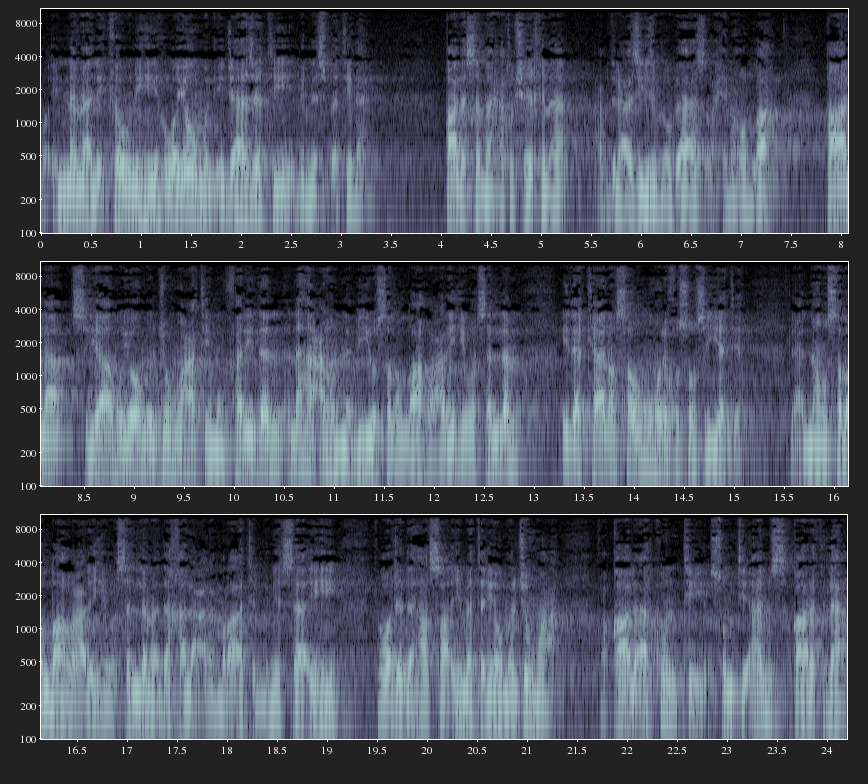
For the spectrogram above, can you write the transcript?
وإنما لكونه هو يوم الإجازة بالنسبة له. قال سماحة شيخنا عبد العزيز بن باز رحمه الله قال صيام يوم الجمعة منفردا نهى عنه النبي صلى الله عليه وسلم إذا كان صومه لخصوصيته لأنه صلى الله عليه وسلم دخل على امرأة من نسائه فوجدها صائمة يوم الجمعة فقال أكنت؟ صمت أمس؟ قالت لا.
